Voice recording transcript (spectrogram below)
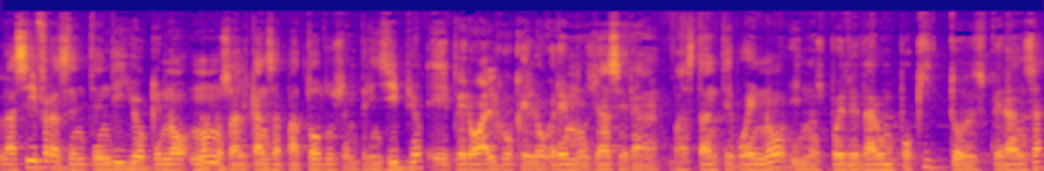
las cifras entendí yo que no, no nos alcanza para todos en principio, eh, pero algo que logremos ya será bastante bueno y nos puede dar un poquito de esperanza.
